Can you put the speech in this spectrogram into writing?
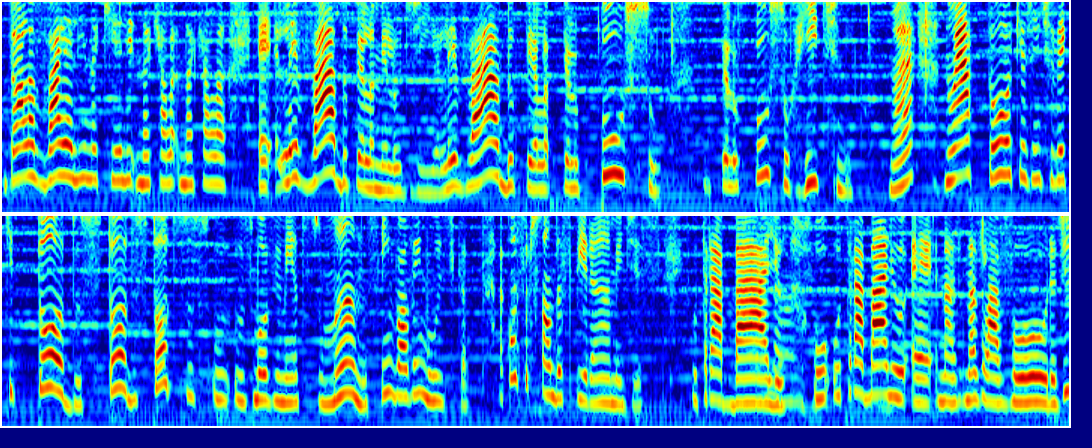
Então ela vai ali naquele, naquela, naquela é, levado pela melodia, levado pela, pelo pulso, pelo pulso rítmico, não é? Não é à toa que a gente vê que todos, todos, todos os, os, movimentos humanos envolvem música. A construção das pirâmides, o trabalho, o, o, trabalho é, nas, nas, lavouras, de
